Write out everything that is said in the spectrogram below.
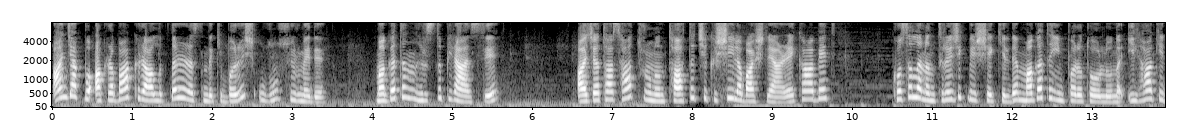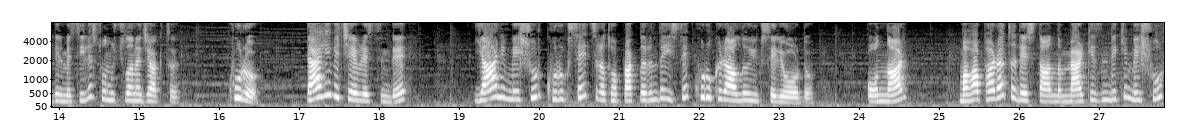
Ancak bu akraba krallıklar arasındaki barış uzun sürmedi. Magatha'nın hırslı prensi Ajatasatru'nun tahta çıkışıyla başlayan rekabet, Kosala'nın trajik bir şekilde Magadha İmparatorluğu'na ilhak edilmesiyle sonuçlanacaktı. Kuru, Delhi ve çevresinde yani meşhur Kuruksetra topraklarında ise Kuru Krallığı yükseliyordu. Onlar Mahabharata destanının merkezindeki meşhur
